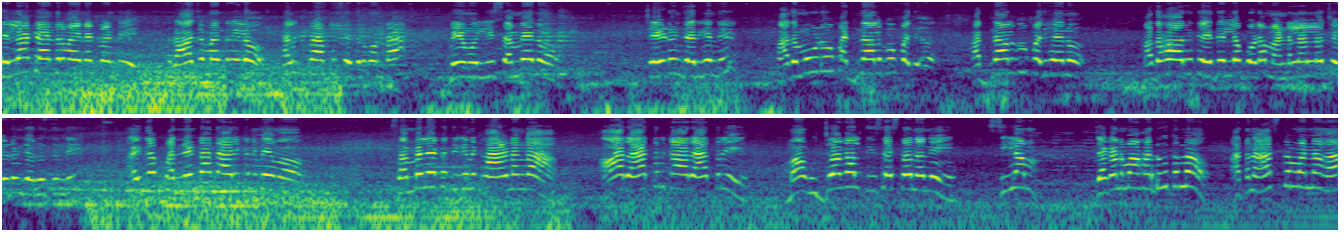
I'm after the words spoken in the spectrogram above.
జిల్లా కేంద్రమైనటువంటి రాజమండ్రిలో కలెక్టర్ ఆఫీస్ ఎదుర్కొంటా మేము ఈ సమ్మెను చేయడం జరిగింది. పదమూడు పద్నాలుగు పది తేదీల్లో కూడా మండలాల్లో చేయడం జరుగుతుంది. అయితే పన్నెండో తారీఖున మేము సమ్మెలేక దిగిన కారణంగా ఆ రాత్రికి ఆ రాత్రి మా ఉద్యోగాలు తీసేస్తానని సీఎం జగన్మోహన్ అడుగుతున్నాం. అతను ఆస్తమన్నావా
